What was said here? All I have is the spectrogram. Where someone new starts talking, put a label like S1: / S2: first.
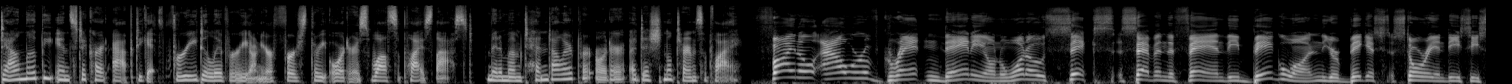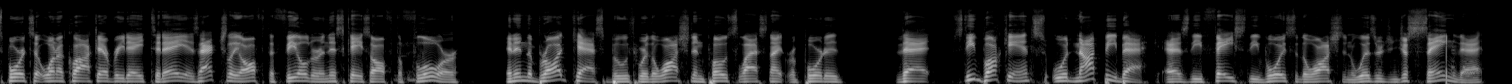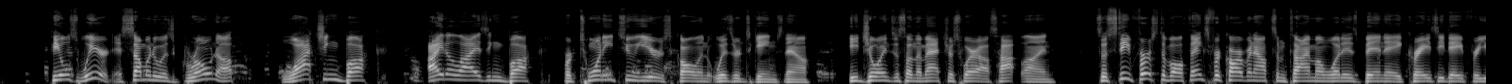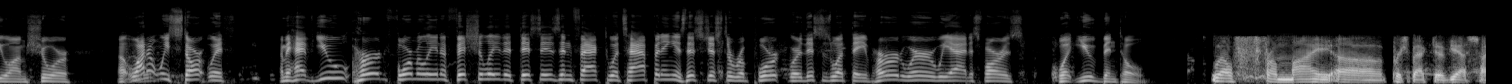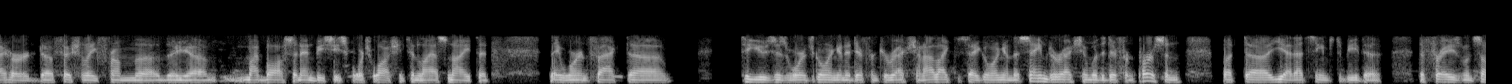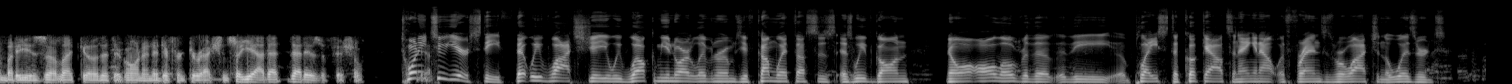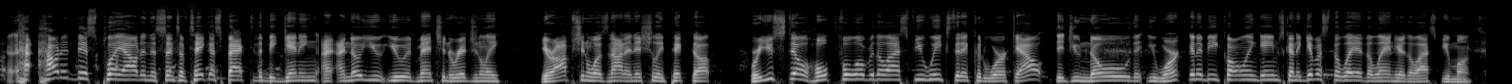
S1: Download the Instacart app to get free delivery on your first three orders while supplies last. Minimum $10 per order, additional term supply.
S2: Final hour of Grant and Danny on 106.7 The Fan. The big one, your biggest story in DC sports at 1 o'clock every day today, is actually off the field, or in this case, off the floor. And in the broadcast booth, where the Washington Post last night reported that Steve Buckhantz would not be back as the face, the voice of the Washington Wizards. And just saying that feels weird as someone who has grown up watching Buck, idolizing Buck for 22 years, calling Wizards games now. He joins us on the Mattress Warehouse hotline. So, Steve, first of all, thanks for carving out some time on what has been a crazy day for you, I'm sure. Uh, why don't we start with I mean, have you heard formally and officially that this is, in fact, what's happening? Is this just a report where this is what they've heard? Where are we at as far as what you've been told?
S3: Well, from my uh, perspective, yes, I heard officially from uh, the uh, my boss at NBC Sports Washington last night that they were in fact, uh, to use his words, going in a different direction. I like to say going in the same direction with a different person, but uh, yeah, that seems to be the the phrase when somebody is uh, let go that they're going in a different direction. So yeah, that that is official.
S2: 22 yeah. years, Steve, that we've watched you. We've welcomed you into our living rooms. You've come with us as, as we've gone you know, all over the the uh, place to cookouts and hanging out with friends as we're watching the Wizards. How did this play out in the sense of take us back to the beginning? I, I know you you had mentioned originally your option was not initially picked up. Were you still hopeful over the last few weeks that it could work out? Did you know that you weren't going to be calling games? Kind of give us the lay of the land here the last few months.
